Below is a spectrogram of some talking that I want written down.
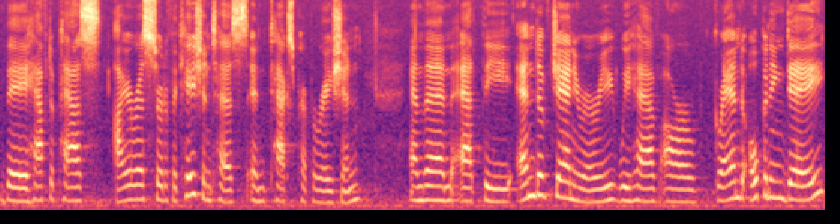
They have to pass IRS certification tests in tax preparation. And then at the end of January, we have our grand opening day.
